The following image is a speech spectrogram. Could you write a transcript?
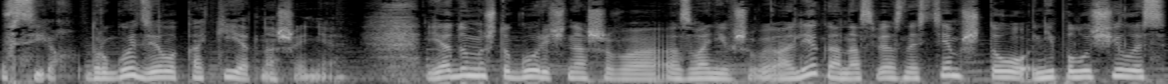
У всех. Другое дело, какие отношения. Я думаю, что горечь нашего звонившего Олега, она связана с тем, что не получилось,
